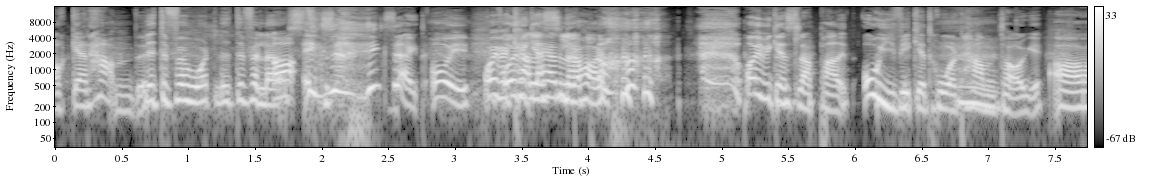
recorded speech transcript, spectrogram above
Skakar hand. Lite för hårt, lite för Ja löst. exakt, exakt. Oj, Oj, vad kalla vilken händer jag slapp- Oj vilken slapp hand. Oj vilket hårt handtag. Ja.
